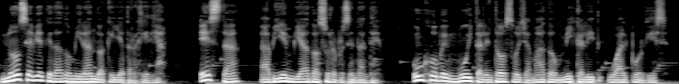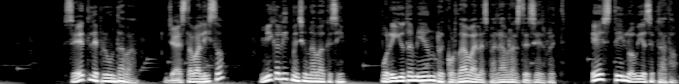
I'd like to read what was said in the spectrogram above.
no se había quedado mirando aquella tragedia. Esta había enviado a su representante, un joven muy talentoso llamado Mikalit Walpurgis. Seth le preguntaba, ¿ya estaba listo? Mikalit mencionaba que sí. Por ello también recordaba las palabras de Cesbret. Este lo había aceptado.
